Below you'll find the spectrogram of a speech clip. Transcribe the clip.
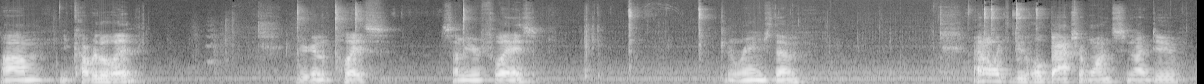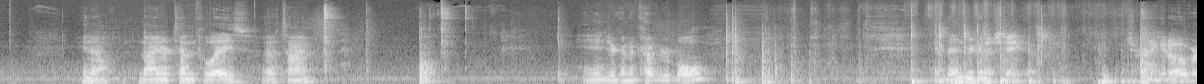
Um, you cover the lid. You're going to place some of your fillets can arrange them. I don't like to do the whole batch at once. You know, I do, you know, nine or ten fillets at a time. And you're going to cover your bowl. And then you're going to shake it. Turning it over.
